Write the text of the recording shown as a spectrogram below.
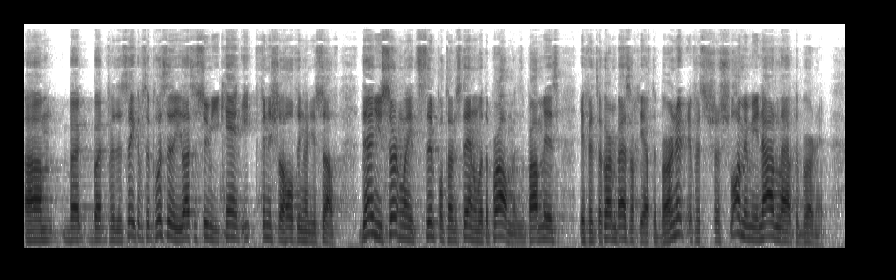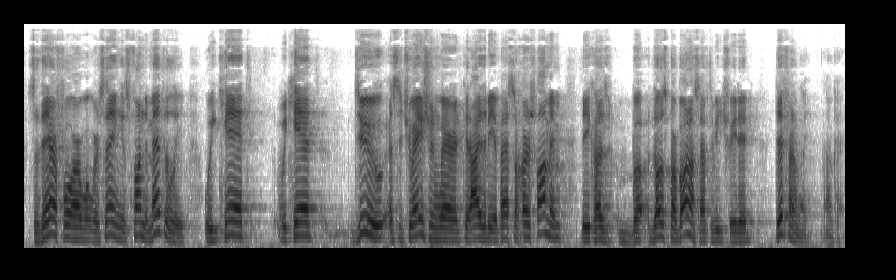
Um, but but for the sake of simplicity, let's assume you can't eat, finish the whole thing on yourself. Then you certainly it's simple to understand what the problem is. The problem is if it's a korban pesach, you have to burn it. If it's a shlamim, you're not allowed to burn it. So therefore, what we're saying is fundamentally we can't we can't do a situation where it could either be a pesach or shlamim because b- those korbanos have to be treated differently. Okay.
